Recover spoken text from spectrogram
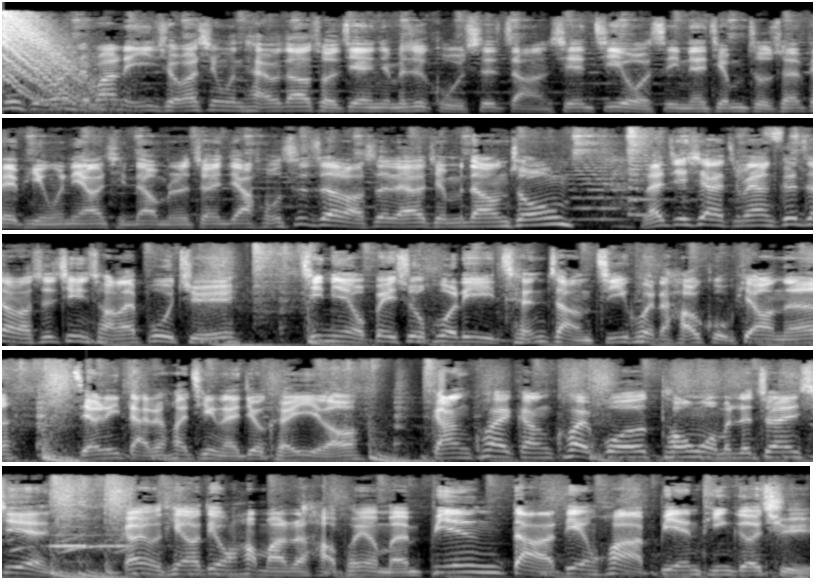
六九八九八零一九八新闻台，为大家所见，你们是股市涨先机，我是你的节目主持人费平，为你邀请到我们的专家洪士哲老师来到节目当中。来，接下来怎么样跟着老师进场来布局今年有倍数获利成长机会的好股票呢？只要你打电话进来就可以喽，赶快赶快拨通我们的专线。刚有听到电话号码的好朋友们，边打电话边听歌曲。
